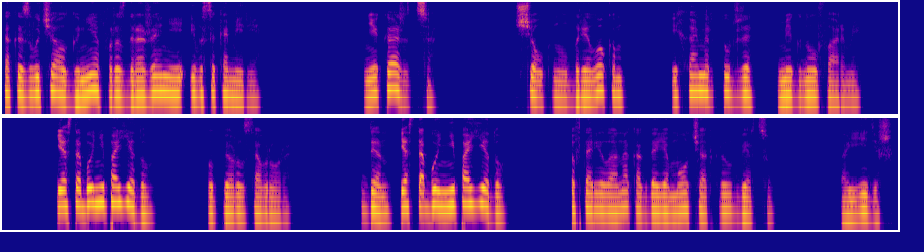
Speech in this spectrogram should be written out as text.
так и звучал гнев, раздражение и высокомерие. «Не кажется», — щелкнул брелоком, и Хаммер тут же мигнул фарами. «Я с тобой не поеду», уперлась Аврора. «Дэн, я с тобой не поеду», — повторила она, когда я молча открыл дверцу. «Поедешь»,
